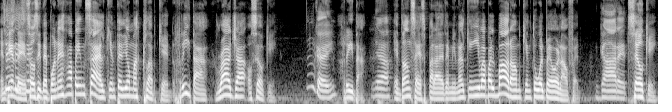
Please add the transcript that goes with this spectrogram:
¿Entiendes? sí, sí. So, si te pones a pensar, ¿quién te dio más Club Kid? ¿Rita, Raja o Silky? Rita. Yeah. Entonces, para determinar quién iba para el bottom, ¿quién tuvo el peor outfit? Got it. Silky.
